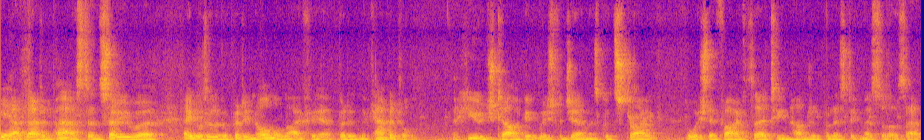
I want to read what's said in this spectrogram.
Yeah. that, that had passed, and so you were able to live a pretty normal life here. But in the capital, a huge target which the Germans could strike, for which they fired 1,300 ballistic missiles at,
